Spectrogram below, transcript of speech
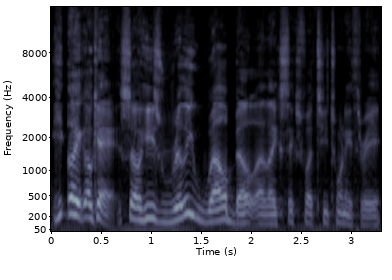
he- like okay, so he's really well built at like six foot two twenty three,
